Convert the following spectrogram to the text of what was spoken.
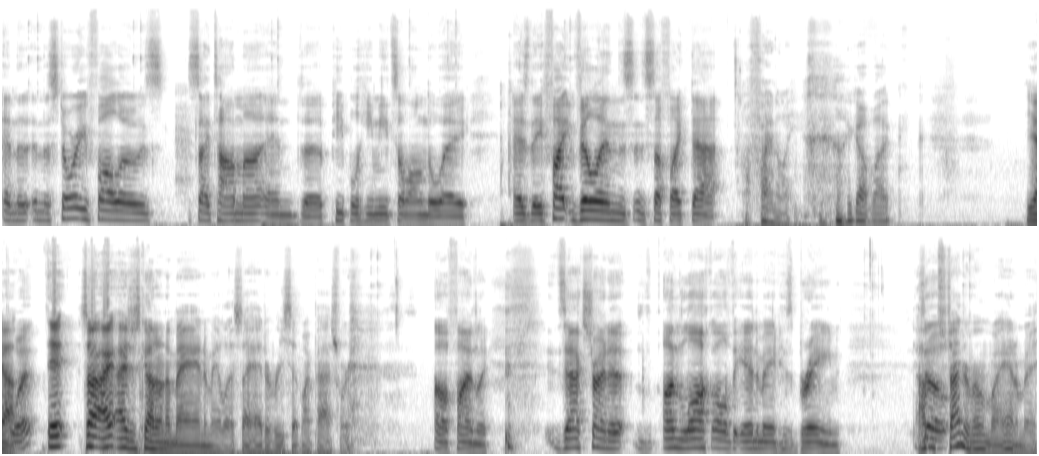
And the and the story follows Saitama and the people he meets along the way as they fight villains and stuff like that. oh, finally, I got my. Yeah. What? It. So I, I just got onto my anime list. I had to reset my password. Oh, finally. Zach's trying to unlock all the anime in his brain. I'm So- just trying to remember my anime.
